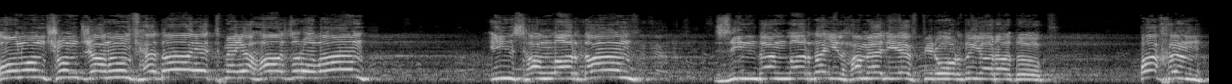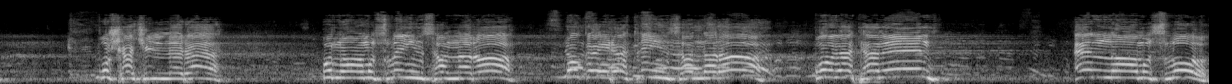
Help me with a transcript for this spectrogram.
onun için canın feda etmeye hazır olan insanlardan zindanlarda İlham Əliyev bir ordu yaradıp bakın bu şəkillərə, bu namuslu insanlara, bu gayretli insanlara, bu vətənin en namuslu,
